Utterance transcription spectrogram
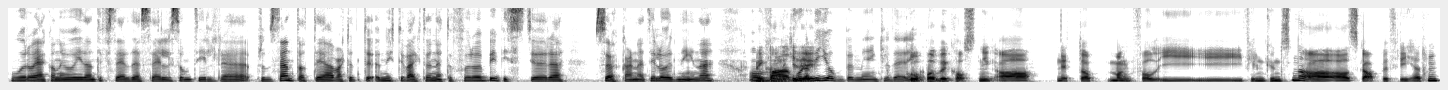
hvor, og Jeg kan jo identifisere det selv som tidligere produsent, at det har vært et nyttig verktøy nettopp for å bevisstgjøre søkerne til ordningene. Og hva, hvordan de jobber med inkludering. Gå på bekostning av nettopp mangfold i, i filmkunsten, av, av skaperfriheten.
